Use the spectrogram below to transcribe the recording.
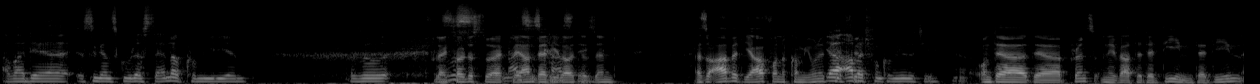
aber der ist ein ganz guter Stand-Up-Comedian. Also, Vielleicht solltest du erklären, wer die Leute sind. Also Arbeit ja von der Community. ja, Arbeit von Community. Ja. Und der, der Prince, nee, warte, der Dean. Der Dean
